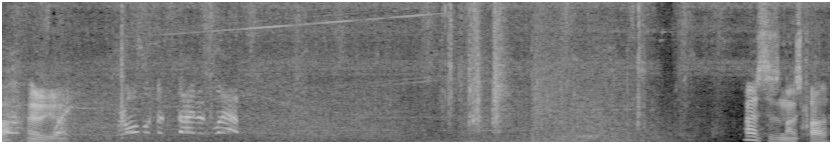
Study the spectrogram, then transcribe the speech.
Oh, there we go. We're almost at Steiner's lab. Oh, this is a nice park.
